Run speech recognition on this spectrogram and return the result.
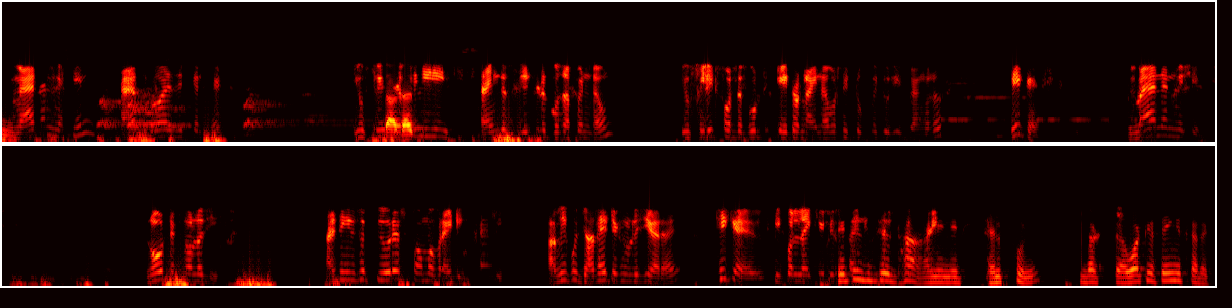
नहीं. man and machine as raw as it can get. You feel that's- every time the cylinder goes up and down. You feel it for the good eight or nine hours it took me to reach Bangalore. ठीक है Man and machine. No technology I think it's purest form of riding अभी कुछ ज़्यादा ही टेक्नोलॉजी आ रहा है। ठीक है people like it it is हाँ I mean it's helpful but what you saying is correct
